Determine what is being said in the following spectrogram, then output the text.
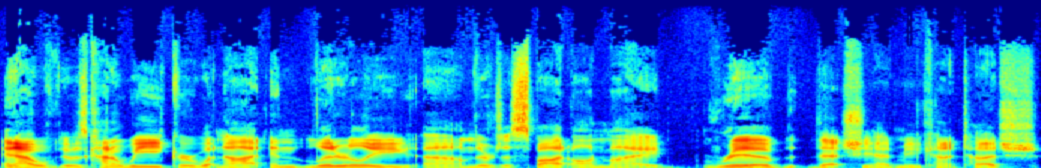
and I it was kind of weak or whatnot. And literally, um, there was a spot on my rib that she had me kind of touch,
